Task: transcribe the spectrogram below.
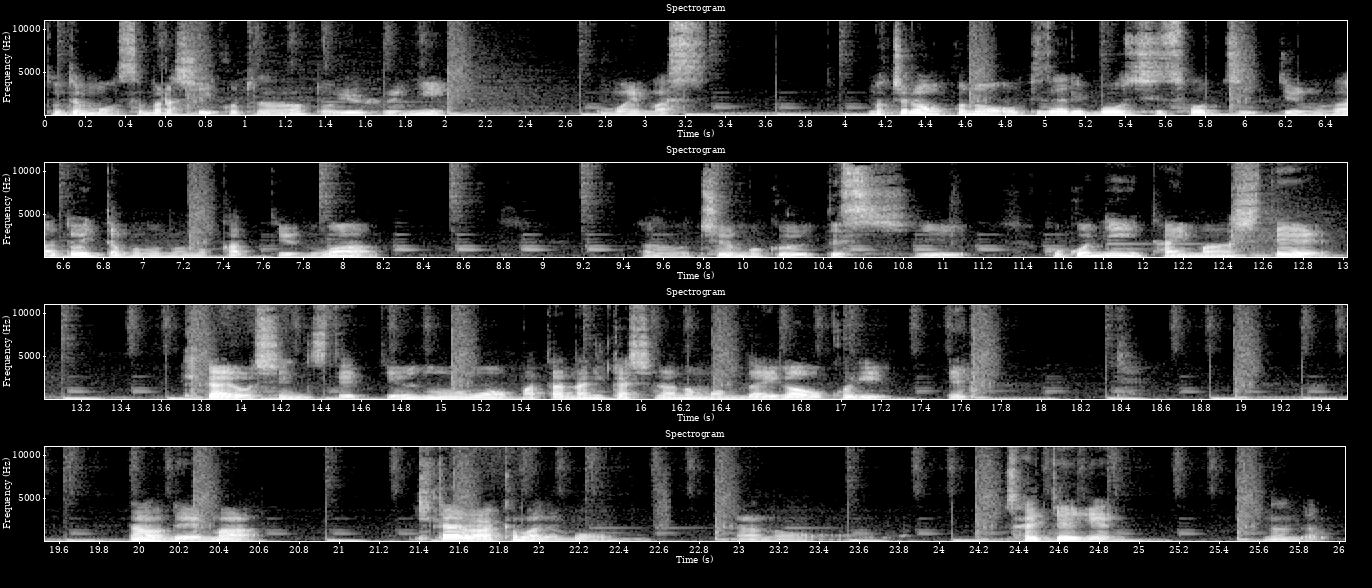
とても素晴らしいことだなというふうに思います。もちろんこの置き去り防止装置っていうのがどういったものなのかっていうのはあの注目ですし、ここに怠慢して機械を信じてっていうのもまた何かしらの問題が起こり得る。なので、まあ、機械はあくまでも、あの、最低限、なんだろう、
